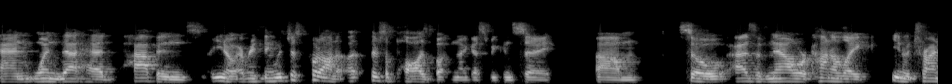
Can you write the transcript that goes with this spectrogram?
And when that had happened, you know, everything was just put on. A, there's a pause button, I guess we can say. Um, so as of now, we're kind of like, you know, trying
